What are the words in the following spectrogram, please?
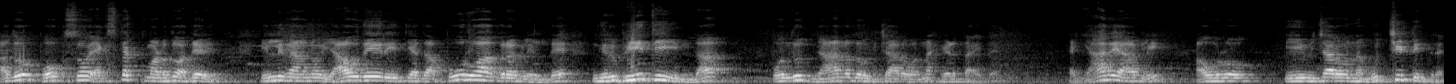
ಅದು ಪೋಕ್ಸೋ ಎಕ್ಸ್ಪೆಕ್ಟ್ ಮಾಡೋದು ಅದೇ ರೀತಿ. ಇಲ್ಲಿ ನಾನು ಯಾವುದೇ ರೀತಿಯಾದ ಪೂರ್ವಾಗ್ರಹಗಳಿಲ್ಲದೆ ನಿರ್ಭೀತಿಯಿಂದ ಒಂದು ಜ್ಞಾನದ ವಿಚಾರವನ್ನು ಹೇಳ್ತಾ ಇದೆ ಯಾರೇ ಆಗಲಿ, ಅವರು ಈ ವಿಚಾರವನ್ನು ಮುಚ್ಚಿಟ್ಟಿದ್ರೆ,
